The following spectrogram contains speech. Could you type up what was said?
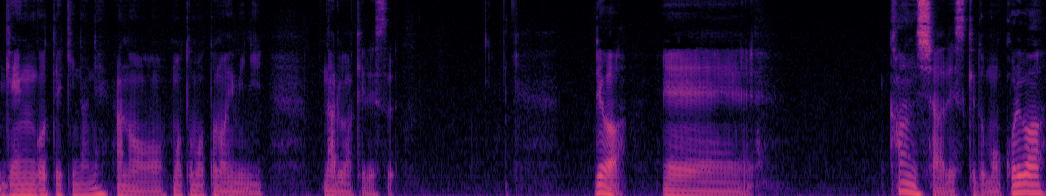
ー、言語的なねあのー、元々の意味になるわけです。では、えー、感謝ですけどもこれは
